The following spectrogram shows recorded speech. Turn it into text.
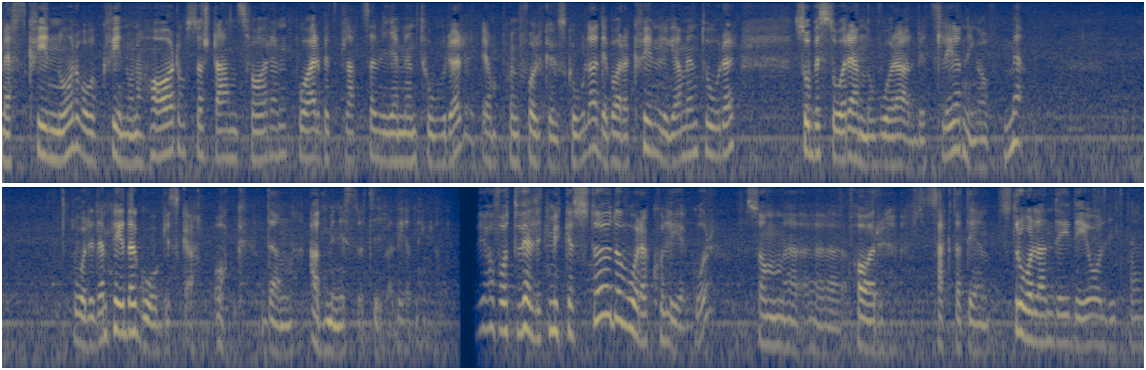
mest kvinnor och kvinnorna har de största ansvaren på arbetsplatsen. Vi är mentorer på en folkhögskola, det är bara kvinnliga mentorer. Så består ändå vår arbetsledning av män. Både den pedagogiska och den administrativa ledningen. Vi har fått väldigt mycket stöd av våra kollegor som eh, har sagt att det är en strålande idé och lite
